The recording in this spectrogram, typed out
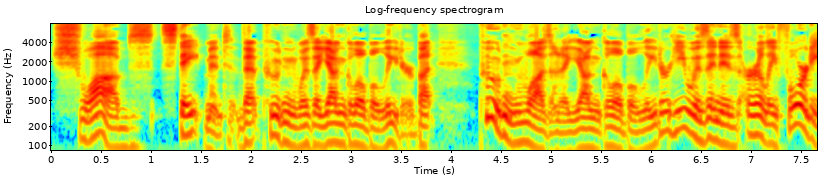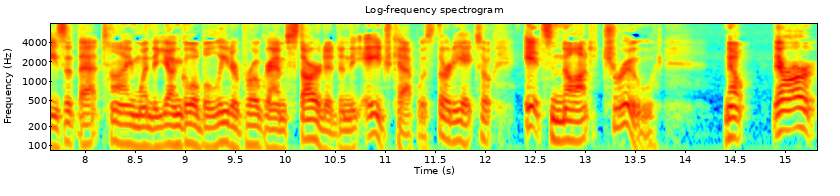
Schwab's statement that Putin was a young global leader, but Putin wasn't a young global leader. He was in his early 40s at that time when the Young Global Leader program started and the age cap was 38. So it's not true. Now, there are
